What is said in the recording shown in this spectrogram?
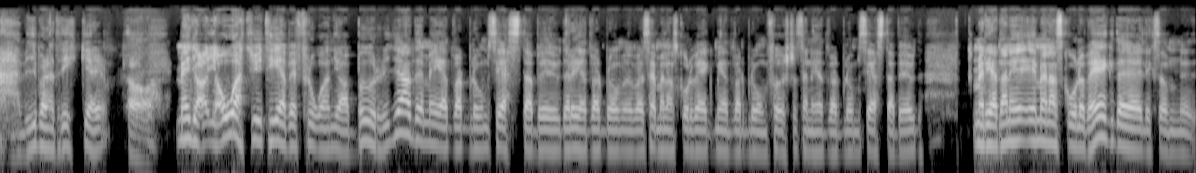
Ah, Vi bara dricker. Ja, Men jag, jag åt ju tv från jag började med Edvard Bloms gästabud, eller Edvard Blom, vad säger, mellan skål och vägg med Edvard Blom först och sen Edvard Bloms gästabud. Men redan i, i mellan skål och vägg det liksom,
